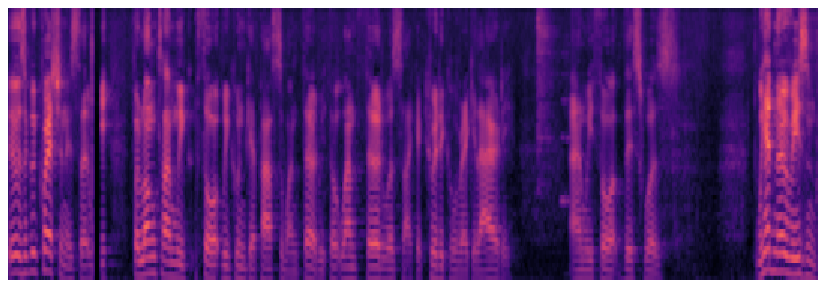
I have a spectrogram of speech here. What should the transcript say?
it was a good question. Is that we, for a long time we thought we couldn't get past the one third. We thought one third was like a critical regularity, and we thought this was. We had no reason.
